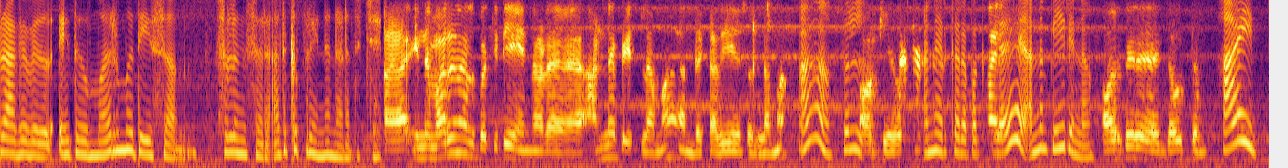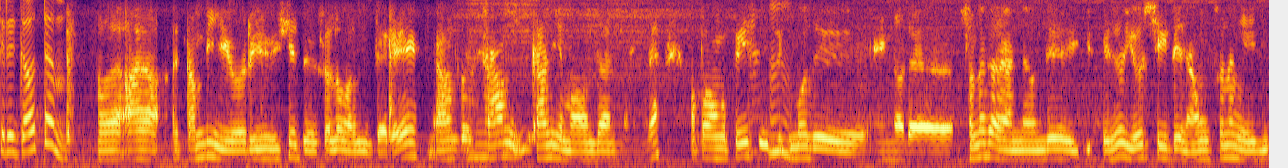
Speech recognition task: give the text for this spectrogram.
ராகவில் இது மர்ம தேசம். சொல்லுங்க சார் அதுக்கப்புறம் என்ன நடந்துச்சு? இந்த மறுநாள் பத்திட்டு என்னோட அண்ணன் பேசலாமா? அந்த கதையை சொல்லலாமா? ஆ சொல்லு. ஓகே அண்ணன் இருக்கார பக்கத்துல. அண்ணன் பேர் என்ன? அவர் பேரு கௌதம். ஹாய் திரு கௌதம். தம்பி ஒரு விஷயத்த சொல்ல மறந்துட்டாரு. சாமி காளியம்மா வந்தாங்க அப்ப அவங்க பேசிட்டு இருக்கும்போது என்னோட சொந்தக்கார அண்ணன் வந்து ஏதோ யோசிச்சுக்கிட்டே. அவங்க சொன்னாங்க "இது-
